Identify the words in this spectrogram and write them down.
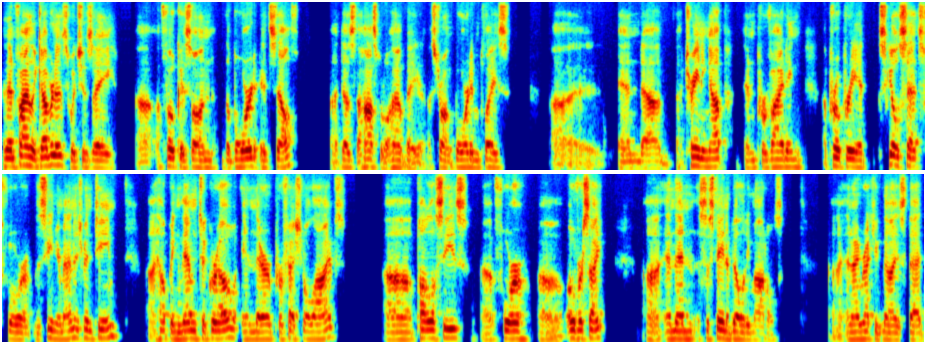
And then finally, governance, which is a, uh, a focus on the board itself. Uh, does the hospital have a, a strong board in place? Uh, and um, training up and providing appropriate skill sets for the senior management team, uh, helping them to grow in their professional lives, uh, policies uh, for oversight, and then sustainability models. and I recognize that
